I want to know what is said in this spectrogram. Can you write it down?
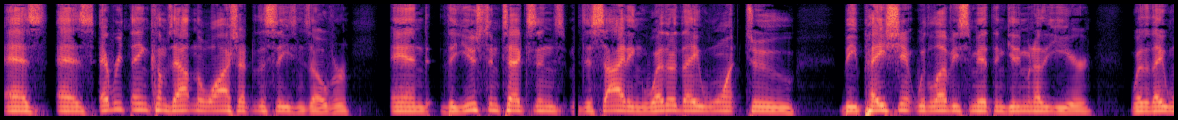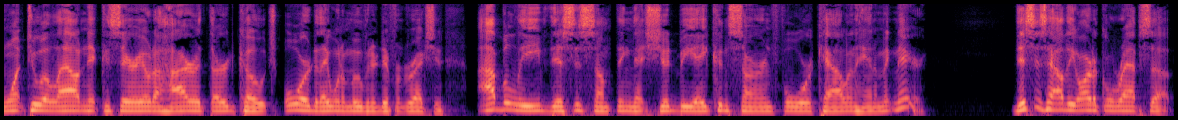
as as everything comes out in the wash after the season's over and the Houston Texans deciding whether they want to be patient with Lovie Smith and give him another year, whether they want to allow Nick Caserio to hire a third coach, or do they want to move in a different direction. I believe this is something that should be a concern for Cal and Hannah McNair. This is how the article wraps up.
